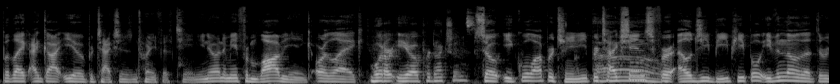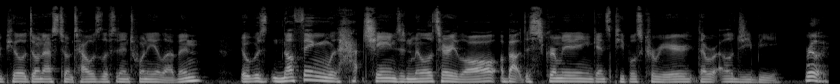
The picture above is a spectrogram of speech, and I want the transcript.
but like i got eo protections in 2015 you know what i mean from lobbying or like What are EO protections? so equal opportunity protections Oh. for lgb people even though that the repeal of don't ask don't tell was lifted in 2011 it was nothing would ha- changed in military law about discriminating against people's career that were lgb Really?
